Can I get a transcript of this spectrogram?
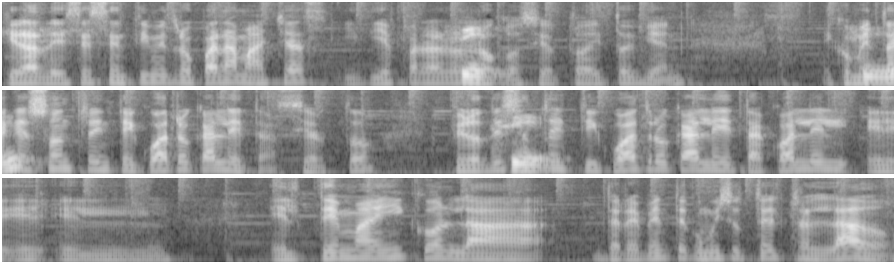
Que era de 6 centímetros para machas y 10 para los locos, ¿cierto? Ahí estoy bien. Y comentar que son 34 caletas, ¿cierto? Pero de esas 34 caletas, ¿cuál es el, el, tema ahí con la, de repente, como dice usted, el traslado?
